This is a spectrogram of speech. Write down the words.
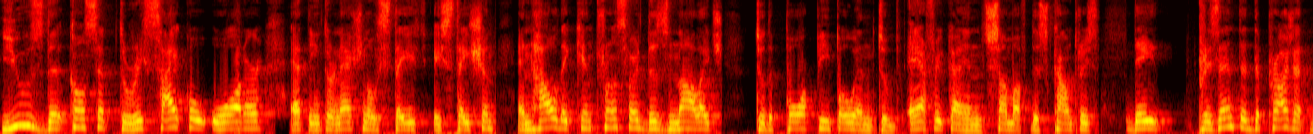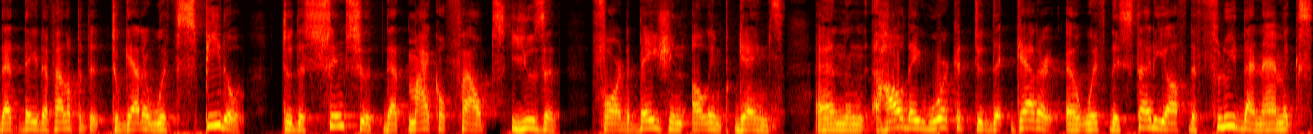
use the concept to recycle water at the international station and how they can transfer this knowledge to the poor people and to Africa and some of these countries. They presented the project that they developed together with Speedo to the swimsuit that Michael Phelps used for the Beijing Olympic Games and how they worked together uh, with the study of the fluid dynamics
